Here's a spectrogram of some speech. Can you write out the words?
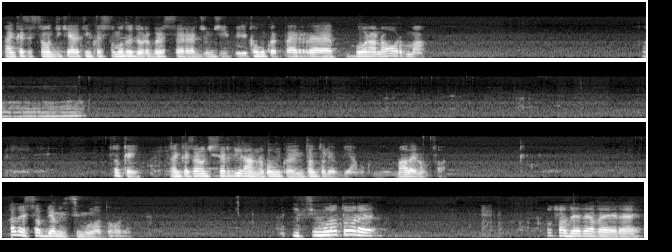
Anche se sono dichiarati in questo modo dovrebbero essere raggiungibili. Comunque, per buona norma... ok, anche se non ci serviranno, comunque intanto li abbiamo, quindi male non fa. Adesso abbiamo il simulatore. Il simulatore cosa deve avere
